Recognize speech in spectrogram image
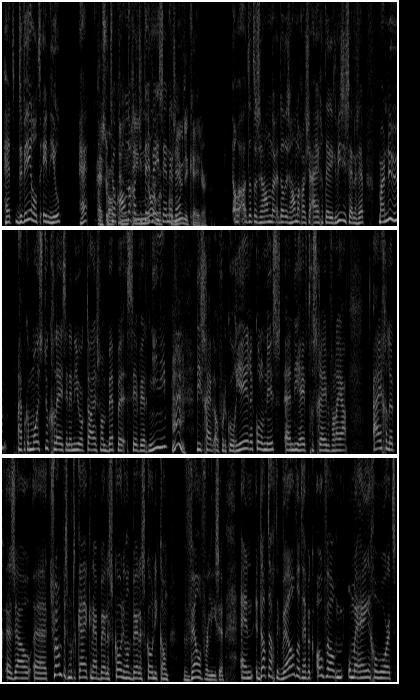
het de wereld inhielp. Hè? Hij Het is ook handig als je tv-zenders hebt. communicator. Oh, dat, is handig, dat is handig als je eigen televisiezenders hebt. Maar nu heb ik een mooi stuk gelezen in de New York Times van Beppe Severnini. Hmm. Die schrijft ook voor de Corriere, columnist. En die heeft geschreven van, nou ja... Eigenlijk eh, zou eh, Trump eens moeten kijken naar Berlusconi, want Berlusconi kan wel verliezen. En dat dacht ik wel, dat heb ik ook wel om me heen gehoord.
